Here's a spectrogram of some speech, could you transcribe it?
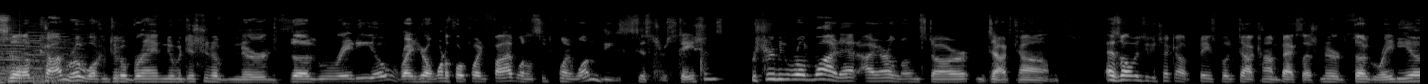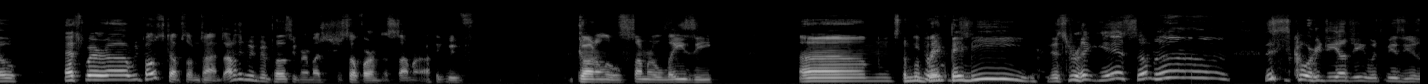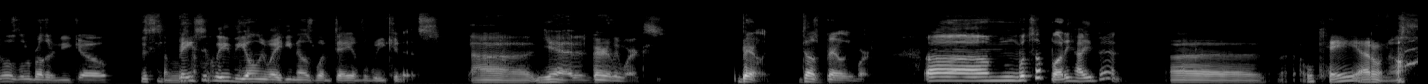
What's up, Conroe? Welcome to a brand new edition of Nerd Thug Radio, right here on 104.5, 106.1, these sister stations. We're streaming worldwide at irlonestar.com. As always, you can check out facebook.com backslash Nerd Thug Radio. That's where uh, we post stuff sometimes. I don't think we've been posting very much so far in the summer. I think we've gone a little summer lazy. Um, Summer break, baby. That's right. Yeah, summer. This is Corey DLG with me as usual, his little brother Nico. This is basically the only way he knows what day of the week it is. Uh, yeah, it barely works. Barely. Does barely work. Um, what's up, buddy? How you been? Uh, okay, I don't know.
